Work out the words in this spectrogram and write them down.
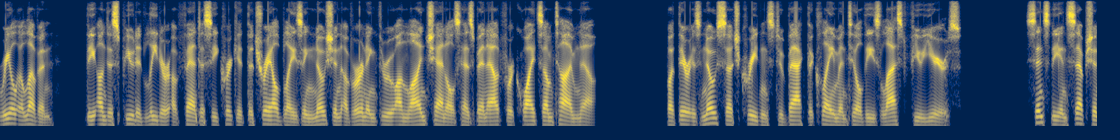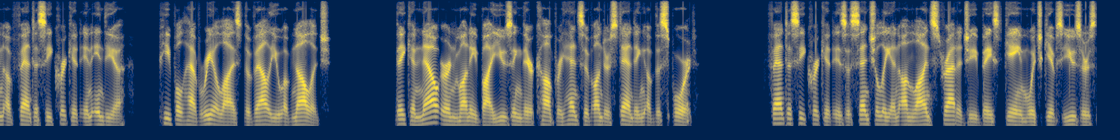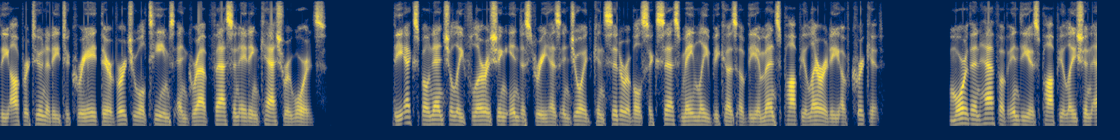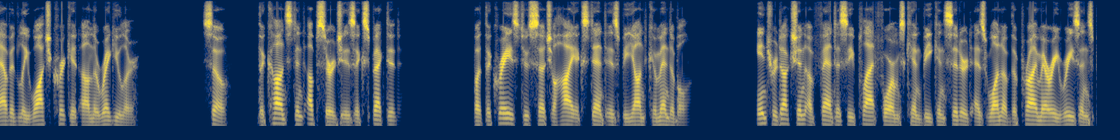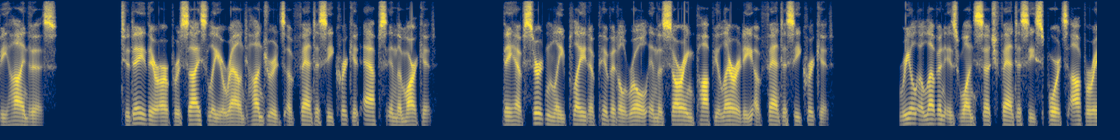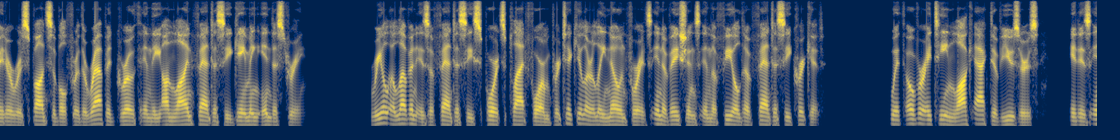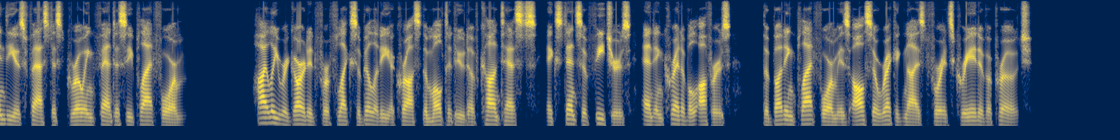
Real 11, the undisputed leader of fantasy cricket the trailblazing notion of earning through online channels has been out for quite some time now. But there is no such credence to back the claim until these last few years. Since the inception of fantasy cricket in India, people have realized the value of knowledge. They can now earn money by using their comprehensive understanding of the sport. Fantasy cricket is essentially an online strategy based game which gives users the opportunity to create their virtual teams and grab fascinating cash rewards. The exponentially flourishing industry has enjoyed considerable success mainly because of the immense popularity of cricket. More than half of India's population avidly watch cricket on the regular. So, the constant upsurge is expected. But the craze to such a high extent is beyond commendable. Introduction of fantasy platforms can be considered as one of the primary reasons behind this. Today there are precisely around hundreds of fantasy cricket apps in the market. They have certainly played a pivotal role in the soaring popularity of fantasy cricket. Real 11 is one such fantasy sports operator responsible for the rapid growth in the online fantasy gaming industry. Real 11 is a fantasy sports platform particularly known for its innovations in the field of fantasy cricket. With over 18 lakh active users, it is India's fastest growing fantasy platform. Highly regarded for flexibility across the multitude of contests, extensive features, and incredible offers, the budding platform is also recognized for its creative approach.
